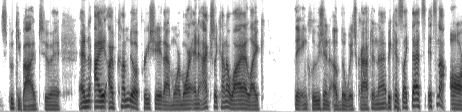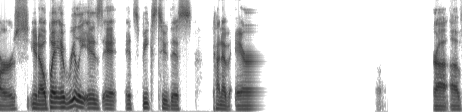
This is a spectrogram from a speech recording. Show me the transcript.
spooky vibe to it. And i i've come to appreciate that more and more and actually kind of why i like the inclusion of the witchcraft in that because like that's it's not ours you know but it really is it it speaks to this kind of era of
